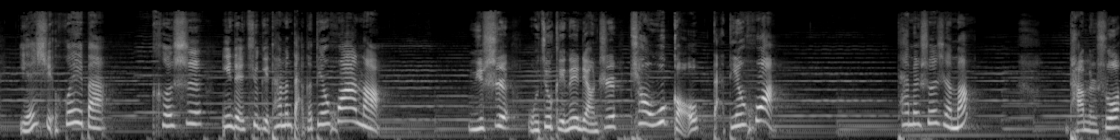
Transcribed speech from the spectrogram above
也许会吧。可是你得去给他们打个电话呢。于是我就给那两只跳舞狗打电话。他们说什么？他们说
